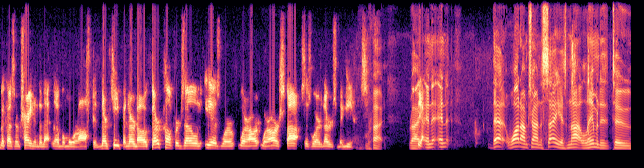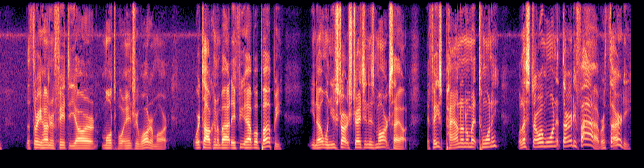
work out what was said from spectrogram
because they're training to that level more often. They're keeping their dog. Their comfort zone is where where our where our stops is where theirs begins. Right, right. Yeah. And and that what I'm trying to say is not limited to the 350 yard multiple entry watermark. We're talking about if you have a puppy, you know, when you start stretching his marks out. If he's pounding them at 20, well, let's throw him one at 35 or 30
